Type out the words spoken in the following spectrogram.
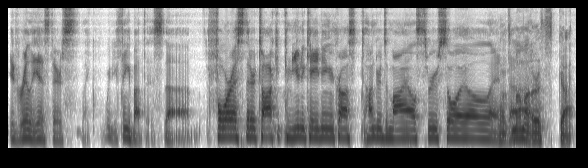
it really is. There's like, what do you think about this? Uh, forests that are talking, communicating across hundreds of miles through soil, and Well, it's uh, Mama Earth's gut,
